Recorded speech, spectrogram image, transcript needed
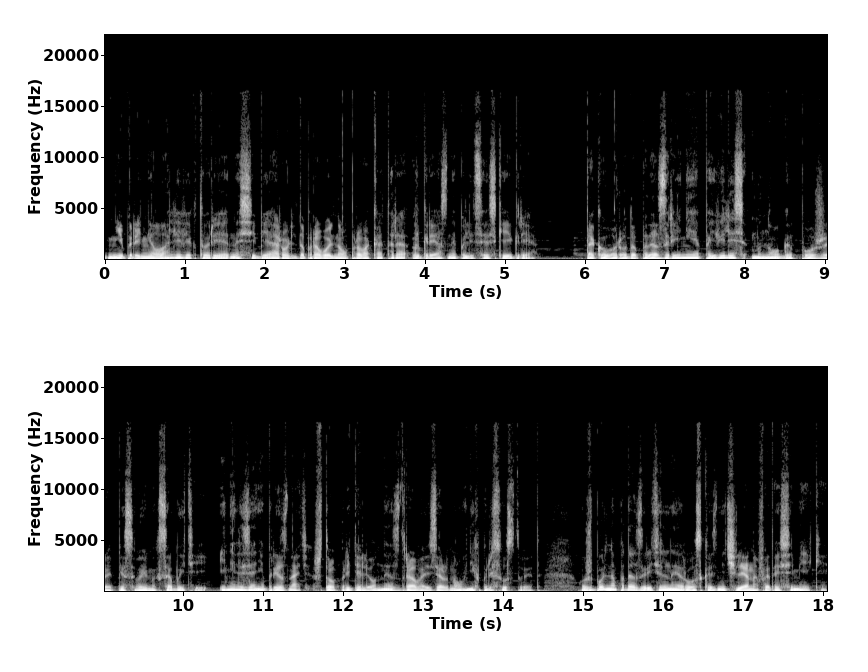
Не приняла ли Виктория на себя роль добровольного провокатора в грязной полицейской игре? Такого рода подозрения появились много позже описываемых событий, и нельзя не признать, что определенное здравое зерно в них присутствует. Уж больно подозрительные росказни членов этой семейки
